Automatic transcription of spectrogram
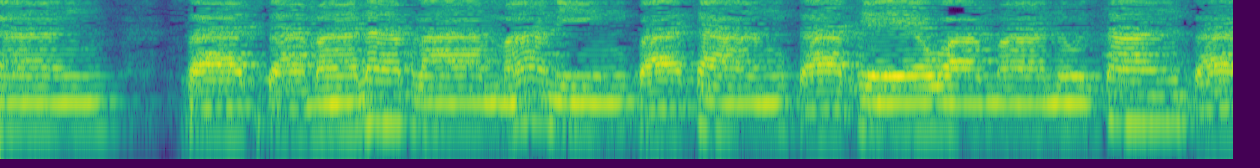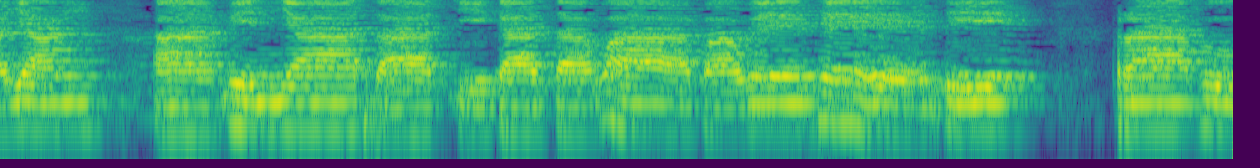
กังสัสสมานาพรามนิงปัจังสเทวมนุสังสยังอาปิญญาสัจจิกาตวาปเวเทติพระผู้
